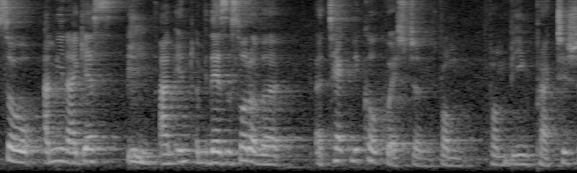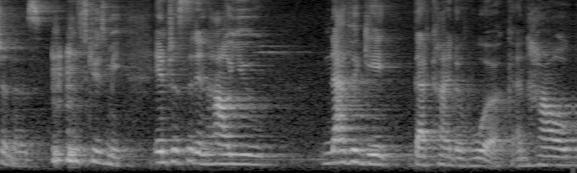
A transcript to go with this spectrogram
so, I mean, I guess I'm in, I mean, there's a sort of a, a technical question from, from being practitioners, excuse me, interested in how you navigate that kind of work and how,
